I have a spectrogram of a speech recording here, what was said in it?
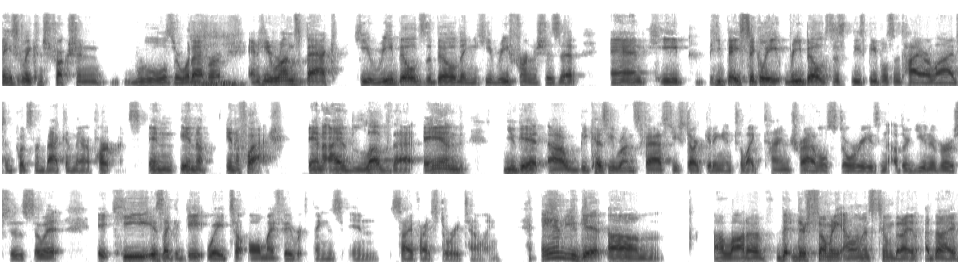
basically construction rules or whatever, and he runs back. He rebuilds the building, he refurnishes it, and he he basically rebuilds this, these people's entire lives and puts them back in their apartments in in a in a flash. And I love that. And you get uh, because he runs fast you start getting into like time travel stories and other universes. So it, it he is like a gateway to all my favorite things in sci-fi storytelling. And you get um a lot of th- there's so many elements to him that i that i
